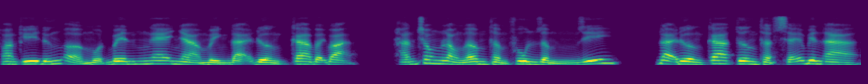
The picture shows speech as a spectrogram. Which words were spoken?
Hoàng ký đứng ở một bên nghe nhà mình đại đường ca bậy bạn, hắn trong lòng âm thầm phun rầm dĩ, đại đường ca tương thật sẽ biên A,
